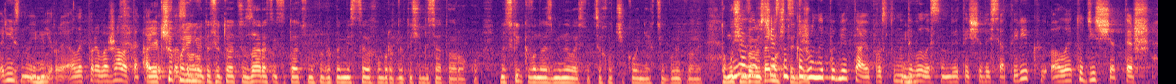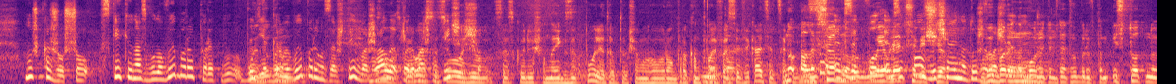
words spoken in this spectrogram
різною мірою, але переважала така. А якщо зору. порівнювати ситуацію зараз і ситуацію, наприклад, на місцевих виборах 2010 року, наскільки вона змінилась в цих очікуваннях, чи будуть вони? Тому Ну, що я зараз чесно що скажу, не пам'ятаю, просто не дивилася на 2010 рік, але тоді ще теж. Ну ж кажу, що скільки у нас було виборів, перед будь-якими виборами завжди вважали переважно більше, що це скоріше на екзит-полі, тобто якщо ми говоримо про контроль Ну, фальсифікації, це Ну, але все одно екзит-пол. уявляєте собі, що звичайно, дуже вибори не можуть результат виборів там істотно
